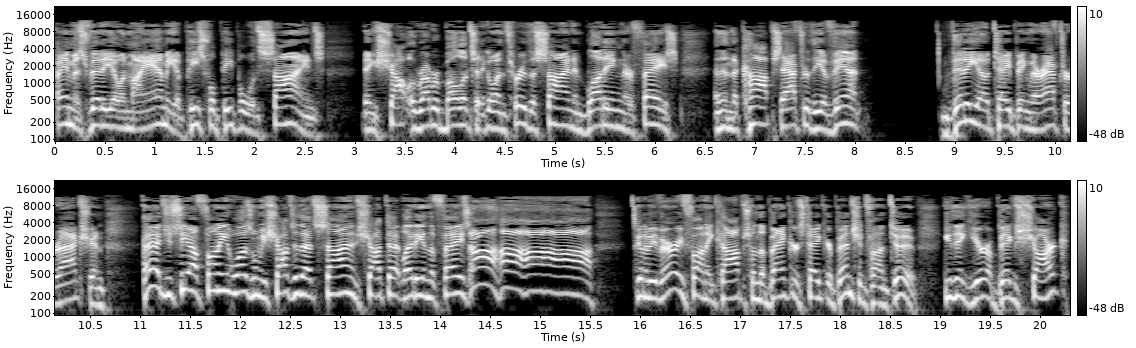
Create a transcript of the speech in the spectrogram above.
famous video in Miami of peaceful people with signs being shot with rubber bullets and going through the sign and bloodying their face. And then the cops after the event videotaping their after action. Hey, did you see how funny it was when we shot through that sign and shot that lady in the face? Ah, ha, ha, ha. It's going to be very funny, cops, when the bankers take your pension fund, too. You think you're a big shark?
